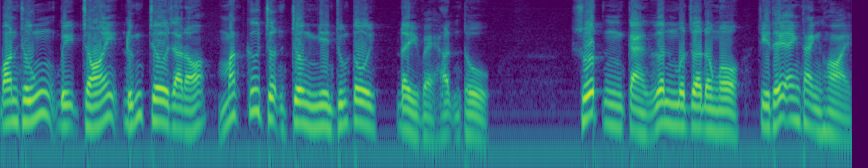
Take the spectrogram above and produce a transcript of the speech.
Bọn chúng bị trói đứng chơi ra đó, mắt cứ trợn trừng nhìn chúng tôi đầy vẻ hận thù. Suốt cả gần một giờ đồng hồ, chỉ thấy anh Thành hỏi,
